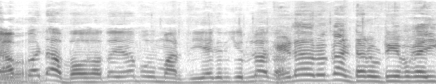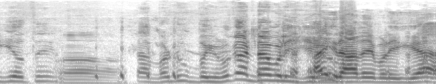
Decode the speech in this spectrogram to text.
ਢਾਬਾ ਢਾਬਾ ਹੋ ਸਕਦਾ ਜਿਹੜਾ ਕੋਈ ਮਰਜ਼ੀ ਆ ਜਨ ਚੁੱਲਾ ਦਾ। ਕਿਹੜਾ ਉਹ ਘੰਟਾ ਰੋਟੀਆਂ ਪਕਾਈ ਗਿਆ ਉੱਥੇ? ਹਾਂ। ਢਾਬਾ ਡੁੱਬਾ ਹੀ ਹੁਣ ਘੰਟਾ ਬਲੀ ਗਿਆ। ਆਈ ਰਾਤੇ ਬੜੀ ਗਿਆ।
